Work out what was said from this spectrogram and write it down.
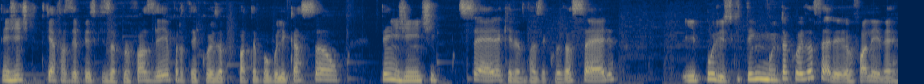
Tem gente que quer fazer pesquisa por fazer, para ter coisa, para ter publicação. Tem gente séria querendo fazer coisa séria. E por isso que tem muita coisa séria. Eu falei, né,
